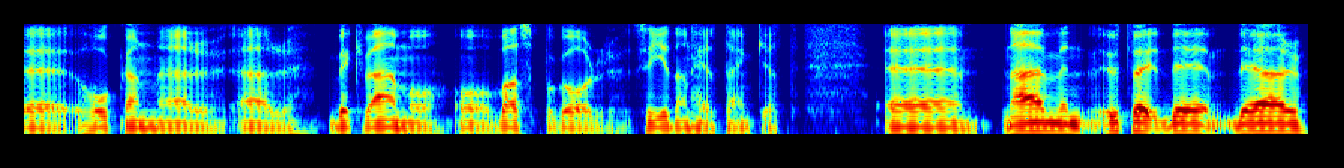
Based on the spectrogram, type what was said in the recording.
eh, Håkan är, är bekväm och, och vass på guardsidan helt enkelt. Eh, nej, men det, det, är,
